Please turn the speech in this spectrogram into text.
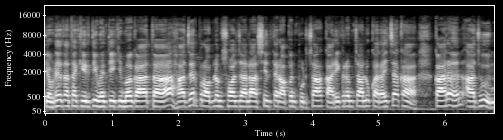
तेवढ्यात आता कीर्ती म्हणते की मग आता हा जर प्रॉब्लेम सॉल्व्ह झाला असेल तर आपण पुढचा कार्यक्रम चालू करायचा का? कारण अजून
